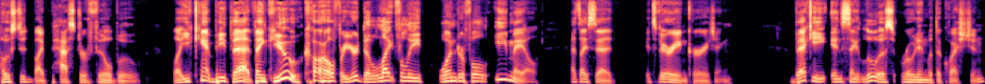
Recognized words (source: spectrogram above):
hosted by Pastor Phil Booe. Well, you can't beat that. Thank you, Carl, for your delightfully wonderful email. As I said, it's very encouraging. Becky in St. Louis wrote in with a question.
